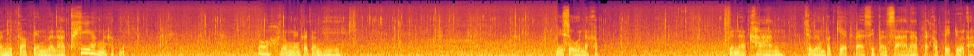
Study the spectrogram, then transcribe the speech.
อนนี้ก็เป็นเวลาเที่ยงนะครับนี่โอ้ตรงนั้นก็จะมี มีศูนย์นะครับ เป็นอาคารเฉลิมพระเกียรติ 80พรรษานะครับ แต่เขาปิดอยู่นะ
